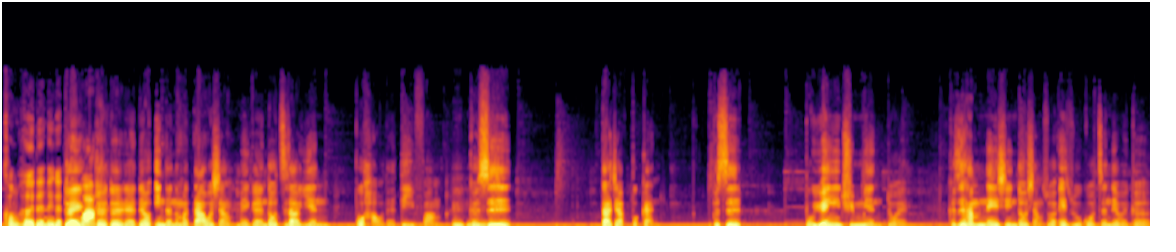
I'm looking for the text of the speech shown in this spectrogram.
恐吓的那个图画，对对对对，都印的那么大，我想每个人都知道烟不好的地方，嗯、可是大家不敢，不是不愿意去面对，可是他们内心都想说，哎，如果真的有一个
